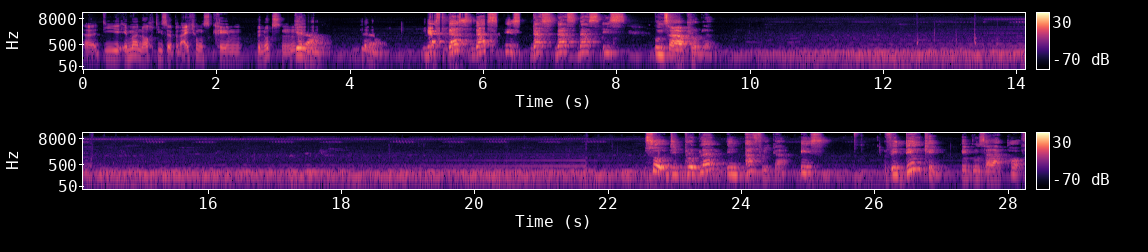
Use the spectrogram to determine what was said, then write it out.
äh, die immer noch diese Bleichungscreme benutzen. Genau, genau. Das, das, das, ist, das, das, das ist unser Problem. So, die Problem in Afrika ist, wir denken in unserer Kopf,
